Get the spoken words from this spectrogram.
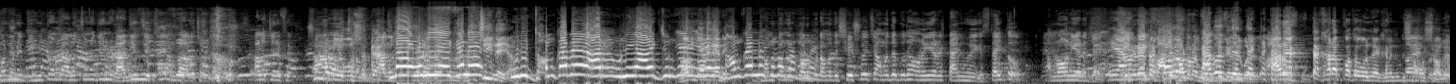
মনে হয় যেহেতু আমরা আলোচনার জন্য রাজি হয়েছি আমরা আলোচনা আলোচনা সুন্দর আলোচনা না উনি এখানে আমার। উনি ধমকাবে আর উনি আরেকজনকে। ধমকানোর কোনো কথা নাই। আমাদের শেষ হয়েছে আমাদের বোধহয় অনিয়ারের টাইম হয়ে গেছে তাই তো? আমরা অনিয়ারে যাই। এখানে একটা ভালো খারাপ কথা বললে এখানে কিন্তু সমস্যা হবে।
